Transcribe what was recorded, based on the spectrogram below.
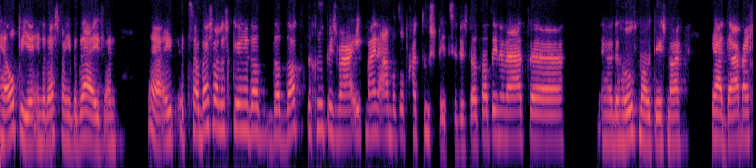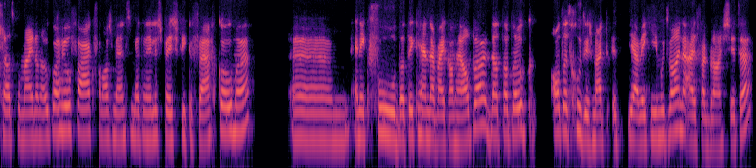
helpen je in de rest van je bedrijf. En nou ja, het, zou best wel eens kunnen dat, dat dat de groep is waar ik mijn aanbod op ga toespitsen. Dus dat dat inderdaad uh, de hoofdmoot is. Maar ja, daarbij geldt voor mij dan ook wel heel vaak van als mensen met een hele specifieke vraag komen. Um, en ik voel dat ik hen daarbij kan helpen, dat dat ook altijd goed is. Maar het, het, ja, weet je, je moet wel in de uitvaartbranche zitten.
